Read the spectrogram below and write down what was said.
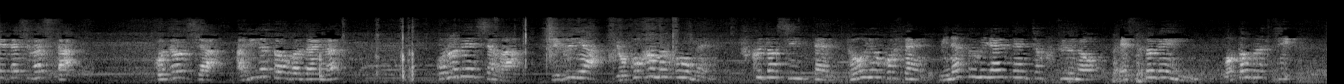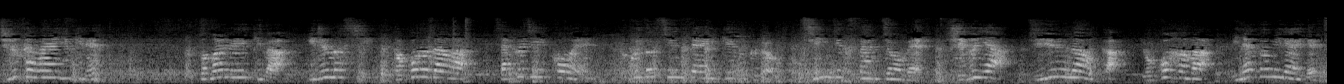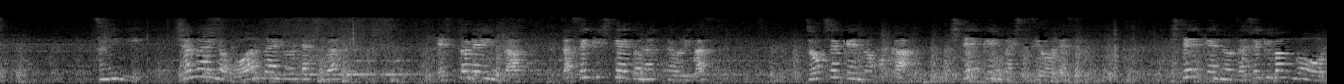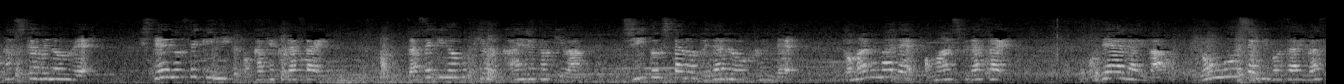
いたしました。ご乗車ありがとうございます。この電車は渋谷横浜方面副都心線東横線みなとみらい線直通のエストレイン元町中華街行きです。止まる駅は入間市所沢石神井公園副都心線池袋新宿三丁目渋谷自由が丘横浜みなとみらいです。次に車内のご案内をいたします。エストレインは座席指定となっております。乗車券のほか指定券が必要です。指定券の座席番号をお確かめの上指定の席におかけください。座席の向きを変えるときはシート下のペダルを踏んで止まるまでお回しください。お手洗いは4号車にございます。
